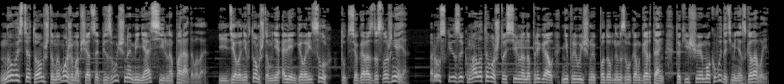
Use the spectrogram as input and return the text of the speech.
Новость о том, что мы можем общаться беззвучно, меня сильно порадовала. И дело не в том, что мне лень говорить слух, тут все гораздо сложнее. Русский язык мало того, что сильно напрягал непривычную к подобным звукам гортань, так еще и мог выдать меня с головой.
